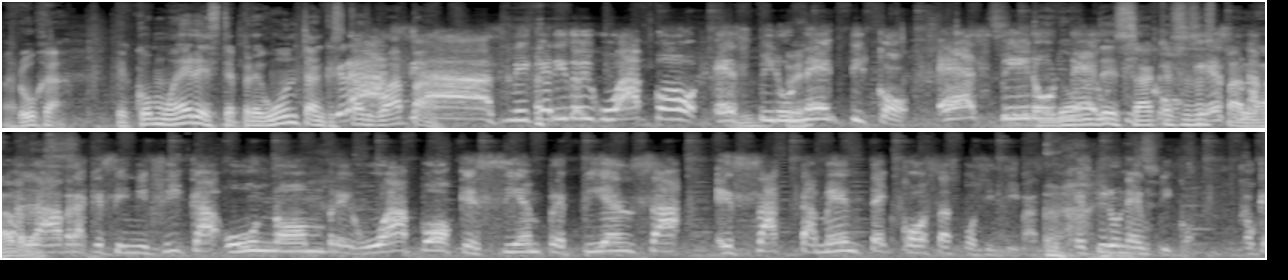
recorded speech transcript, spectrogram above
Maruja. Que cómo eres, te preguntan que estás guapa. Mi querido y guapo. Espirunéctico. Espirunéctico. ¿De dónde sacas esas es palabras? una palabra que significa un hombre guapo que siempre piensa exactamente cosas positivas. Espirunéutico. ¿Ok?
